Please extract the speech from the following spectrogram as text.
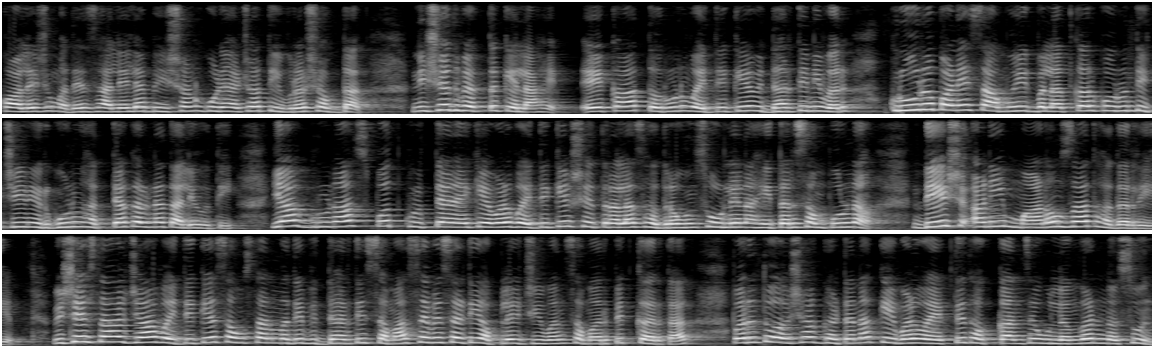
कॉलेजमध्ये झालेल्या भीषण गुन्ह्याच्या तीव्र शब्दात निषेध व्यक्त केला आहे. एका तरुण वैद्यकीय विद्यार्थिनीवर क्रूरपणे सामूहिक बलात्कार करून तिची निर्घुण हत्या करण्यात आली होती. या घृणास्पद कृत्याने केवळ वैद्यकीय क्षेत्रालाच हदरवून सोडले नाही तर संपूर्ण देश आणि मानवजात हदरली आहे विशेषतः ज्या वैद्यकीय संस्थांमध्ये विद्यार्थी समाजसेवेसाठी आपले जीवन समर्पित करतात परंतु अशा घटना केवळ वैयक्तिक हक्कांचे उल्लंघन नसून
